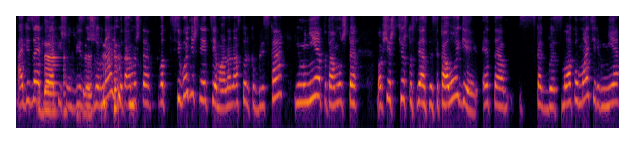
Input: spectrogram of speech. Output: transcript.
Обязательно напишем в бизнес-журнале, потому что вот сегодняшняя тема, она настолько близка и мне, потому что вообще все, что связано с экологией, это как бы с молоком матери мне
